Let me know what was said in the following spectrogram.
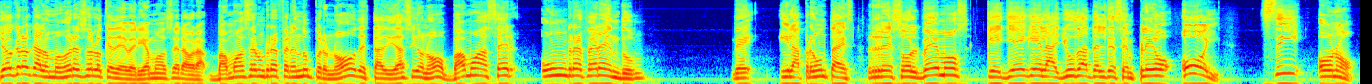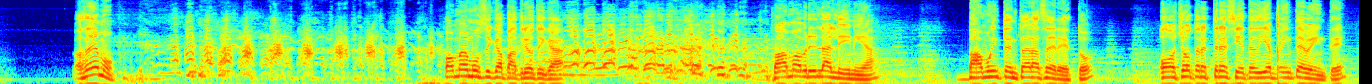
Yo creo que a lo mejor eso es lo que deberíamos hacer ahora. Vamos a hacer un referéndum, pero no de estadidad sí o no. Vamos a hacer un referéndum de y la pregunta es, ¿resolvemos que llegue la ayuda del desempleo hoy? ¿Sí o no? ¿Lo hacemos? Ponme música patriótica. Vamos a abrir las líneas. Vamos a intentar hacer esto. 833-710-2020.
